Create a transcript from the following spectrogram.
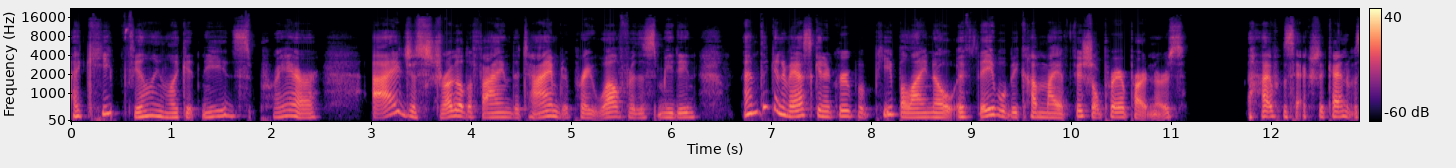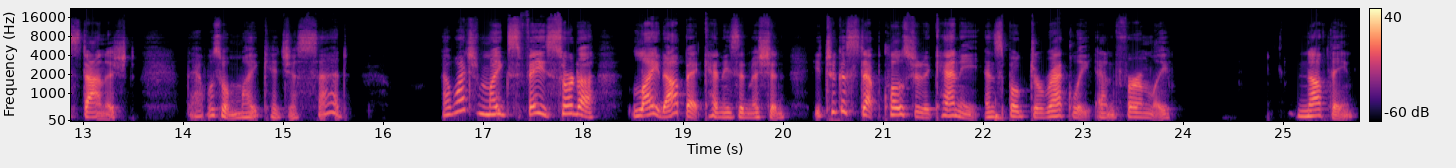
I keep feeling like it needs prayer. I just struggle to find the time to pray well for this meeting. I'm thinking of asking a group of people I know if they will become my official prayer partners. I was actually kind of astonished. That was what Mike had just said. I watched Mike's face sort of light up at Kenny's admission. He took a step closer to Kenny and spoke directly and firmly. Nothing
